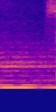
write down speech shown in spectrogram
Oh.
